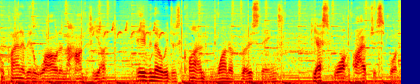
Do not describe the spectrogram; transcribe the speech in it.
We're playing a bit of wild in the hunt here. Even though we just climbed one of those things, guess what I've just spotted?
